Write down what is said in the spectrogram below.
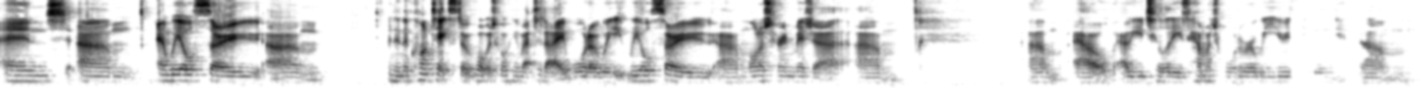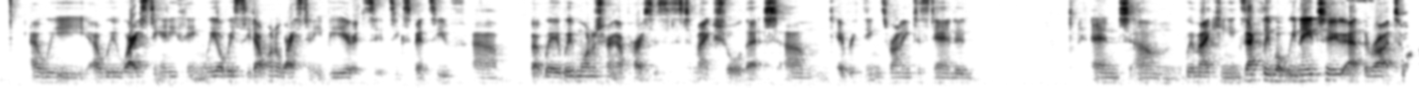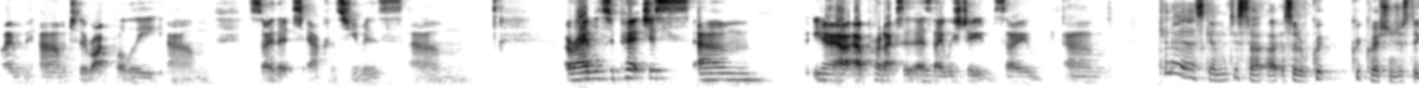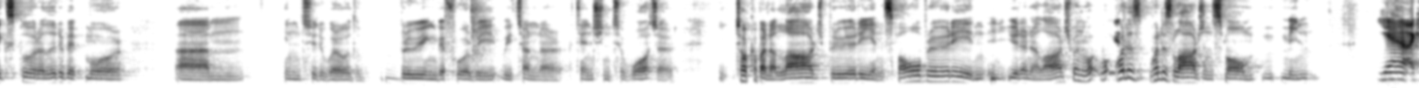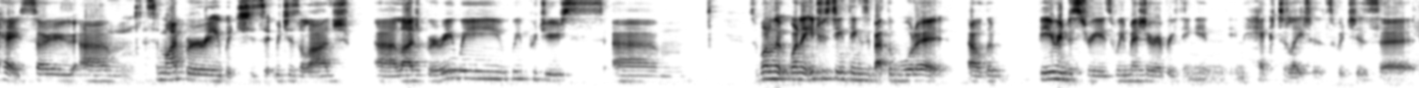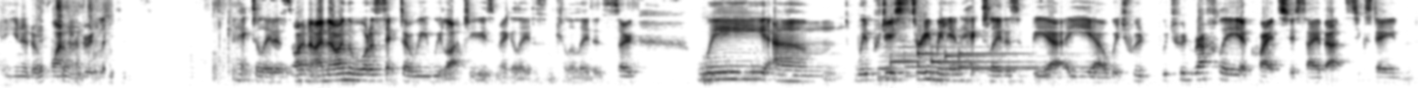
and um, and we also um, and in the context of what we're talking about today, water, we we also um, monitor and measure um, um, our our utilities. How much water are we using? Um, are we are we wasting anything? We obviously don't want to waste any beer. It's it's expensive. but we're, we're monitoring our processes to make sure that everything's running to standard and um, we're making exactly what we need to at the right time um, to the right quality um, so that our consumers um, are able to purchase um, you know our, our, products as they wish to so um, can I ask him just a, a, sort of quick quick question just to explore a little bit more into the world of brewing before we, we turn our attention to water. Talk about a large brewery and a small brewery, and you're in a large one. What, yeah. what, is, what does large and small mean? Yeah. Okay. So, um, so my brewery, which is which is a large uh, large brewery, we we produce. Um, so one of the one of the interesting things about the water, uh, the beer industry, is we measure everything in in hectoliters, which is a, a unit of one hundred liters. Okay. Hectoliters. So I know, I know, in the water sector we, we like to use megaliters and kiloliters. So we um, we produce three million hectolitres of beer a year, which would which would roughly equate to say about sixteen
